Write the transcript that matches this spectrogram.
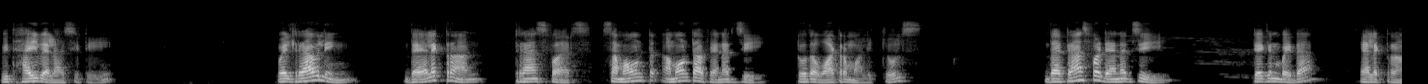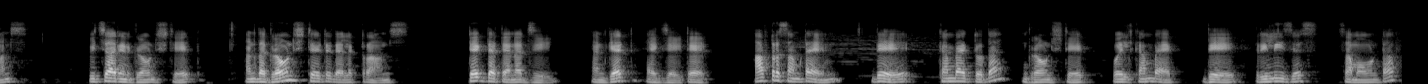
with high velocity, while traveling, the electron transfers some amount, amount of energy to the water molecules. The transferred energy taken by the electrons which are in ground state and the ground stated electrons take that energy and get excited. After some time, they come back to the ground state. While come back, they releases some amount of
